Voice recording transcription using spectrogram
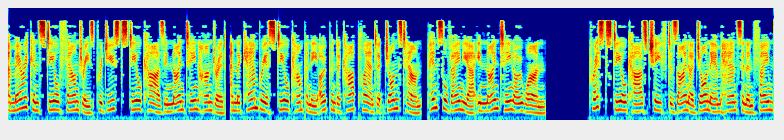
American Steel Foundries produced steel cars in 1900, and the Cambria Steel Company opened a car plant at Johnstown, Pennsylvania in 1901. Pressed steel cars chief designer John M. Hansen and famed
